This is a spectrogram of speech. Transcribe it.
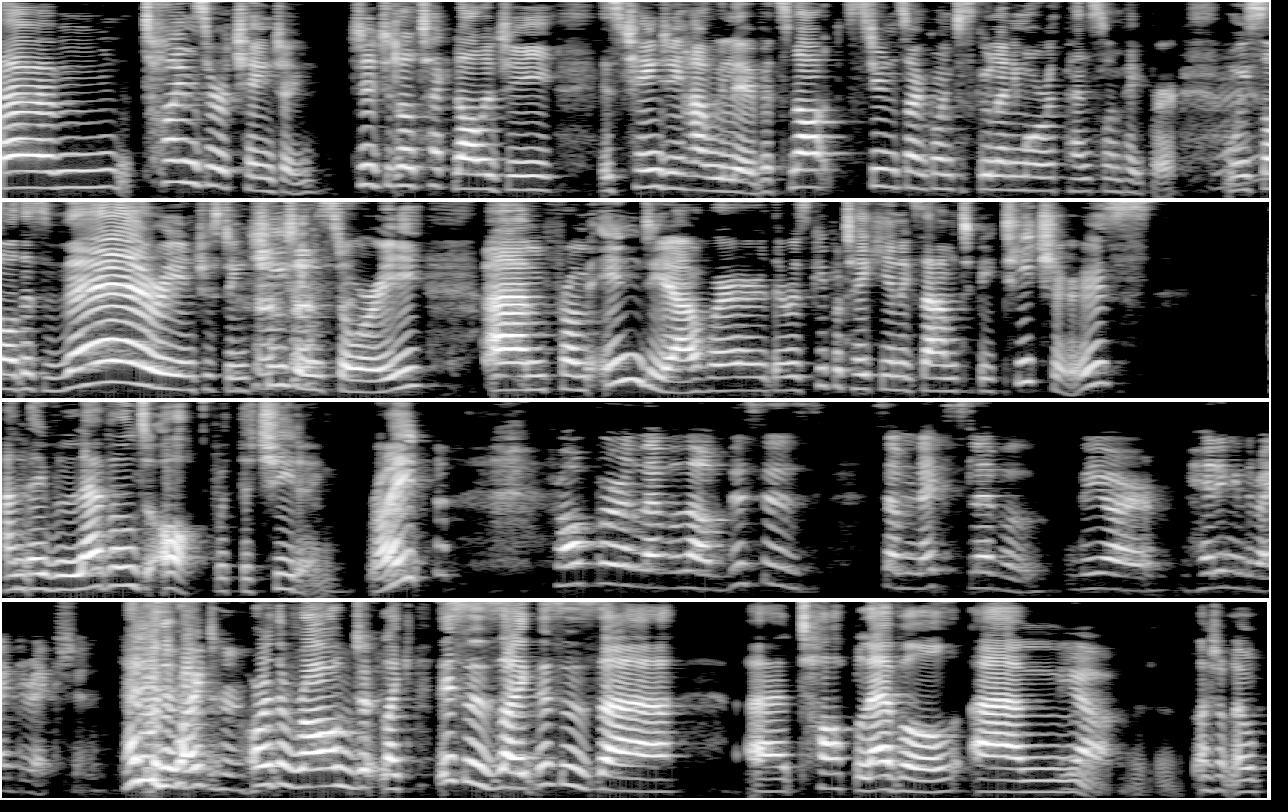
um, times are changing. Digital technology is changing how we live. It's not students aren't going to school anymore with pencil and paper. And we saw this very interesting cheating story um, from India where there was people taking an exam to be teachers, and they've leveled up with the cheating, right? proper level up. This is some next level. They are heading in the right direction. Heading in the right or the wrong. Like this is like this is uh, uh, top level. Um, Yeah. I don't know,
